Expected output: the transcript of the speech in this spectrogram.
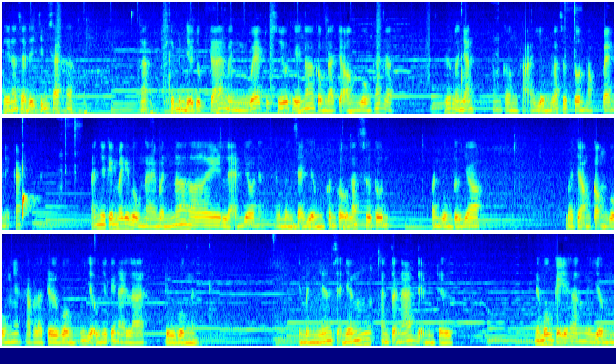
Thì nó sẽ đi chính xác hơn. Đó. khi mình dựa chuột trái mình quét chút xíu thì nó cũng đã chọn vùng hết rồi. Rất là nhanh không cần phải dùng lasso tool hoặc pen để cắt. À, như cái mấy cái vùng này mình nó hơi lẹm vô nè thì mình sẽ dùng công cụ lasso tool quanh vùng tự do và chọn cộng vùng nha hoặc là trừ vùng. Ví dụ như cái này là trừ vùng này thì mình nhớ sẽ nhấn alternate để mình trừ. Nếu muốn kỹ hơn thì dùng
